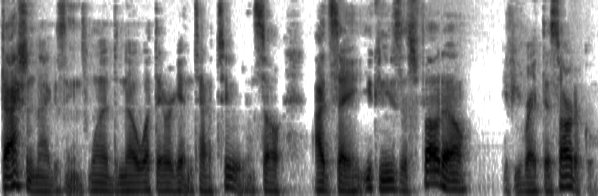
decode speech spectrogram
Fashion magazines wanted to know what they were getting tattooed. And so I'd say, you can use this photo if you write this article.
